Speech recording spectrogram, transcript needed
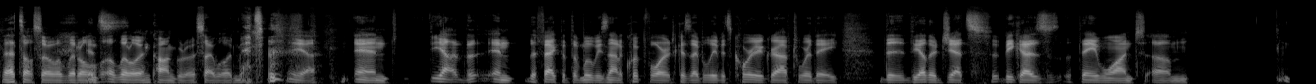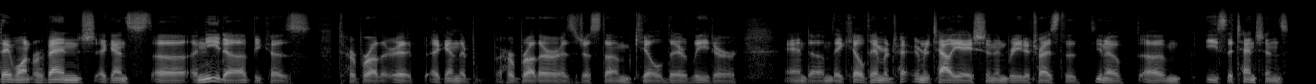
That's also a little It's- a little incongruous, I will admit. Yeah, and yeah, the, and the fact that the movie's not equipped for it because I believe it's choreographed where they, the the other jets because they want um, they want revenge against uh, Anita because her brother uh, again their, her brother has just um, killed their leader, and um, they killed him in retaliation. And Rita tries to you know um, ease the tensions.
